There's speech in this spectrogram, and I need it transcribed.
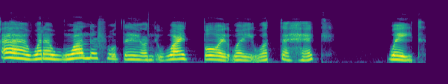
Ah, what a wonderful day on the whiteboard. Wait, what the heck? Wait.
